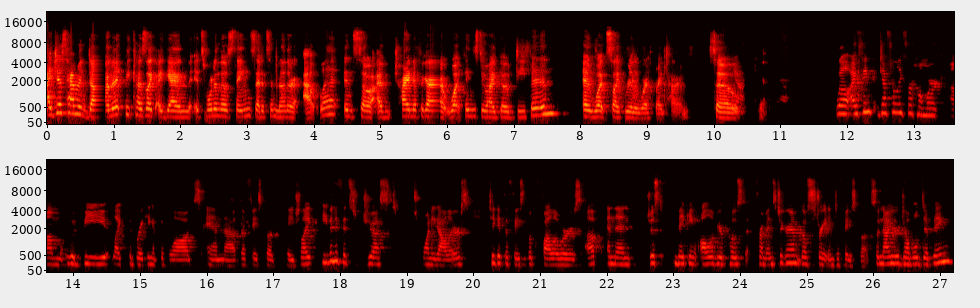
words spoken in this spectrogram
I just haven't done it because, like, again, it's one of those things that it's another outlet. And so I'm trying to figure out what things do I go deep in and what's, like, really worth my time. So, Yeah. Well, I think definitely for homework um, would be like the breaking up the blogs and uh, the Facebook page. Like even if it's just twenty dollars to get the Facebook followers up, and then just making all of your posts from Instagram go straight into Facebook. So now you're double dipping,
